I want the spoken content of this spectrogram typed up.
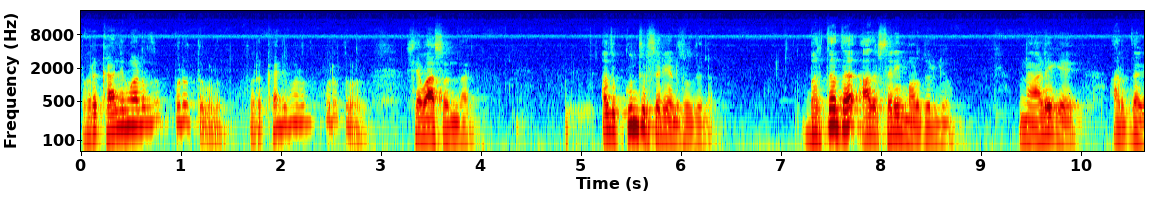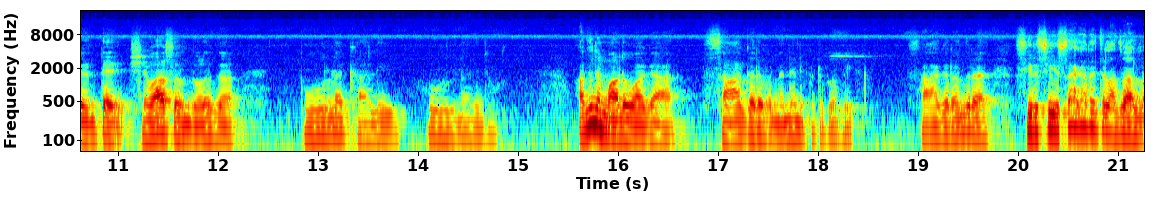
ಹೊರ ಖಾಲಿ ಮಾಡೋದು ಪೂರ ತಗೊಳ್ಳೋದು ಹೊರ ಖಾಲಿ ಮಾಡೋದು ಪೂರ ತಗೊಳ್ಳೋದು ಶವಾಸ ಅಂದಾಗ ಅದು ಕುಂತ್ರು ಸರಿ ಅನಿಸೋದಿಲ್ಲ. ಬರ್ತದ, ಆದ್ರೆ ಸರಿ ಮಾಡೋದಿಲ್ಲ ನೀವು. ನಾಳೆಗೆ ಅರ್ಧ ಗಂಟೆ ಶವಾಸನದೊಳಗೆ ಪೂರ್ಣ ಖಾಲಿ, ಪೂರ್ಣ ಇದು. ಅದನ್ನು ಮಾಡುವಾಗ ಸಾಗರವನ್ನು ನೆನಪಿಟ್ಕೋಬೇಕು. ಸಾಗರ ಅಂದ್ರೆ ಸಿರಿಸಿ ಸಾಗರ ಐತಲ್ಲ ಅದು ಅಲ್ಲ.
